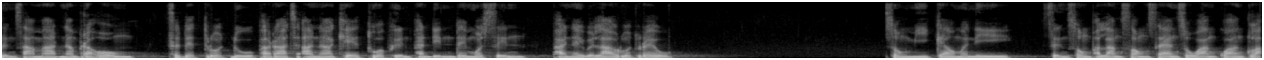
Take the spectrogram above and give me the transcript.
ซึ่งสามารถนำพระองค์ เสด็จตรวจดูพระราชอาณาเขตทั่วพื้นแผ่นดินได้หมดสิ้นภายในเวลารวดเร็ว ทรงมีแก้วมณี ซึ่งทรงพลังสองแสงสว่างกว้างไกล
